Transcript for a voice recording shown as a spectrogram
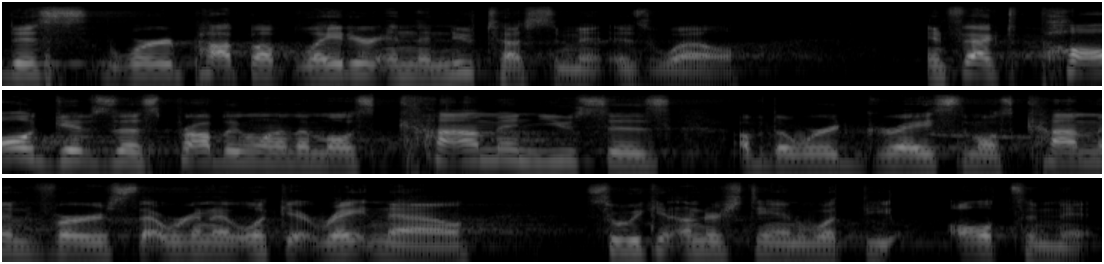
this word pop up later in the New Testament as well. In fact, Paul gives us probably one of the most common uses of the word grace, the most common verse that we're going to look at right now, so we can understand what the ultimate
